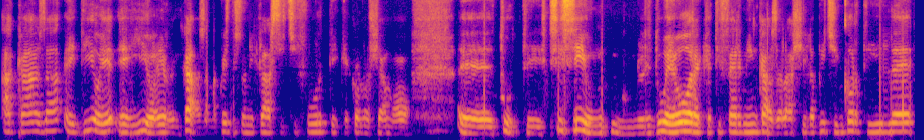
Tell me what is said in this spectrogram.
a casa ed io, e io ero in casa, ma questi sono i classici furti che conosciamo eh, tutti. Sì, sì, un, le due ore che ti fermi in casa, lasci la bici in cortile,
